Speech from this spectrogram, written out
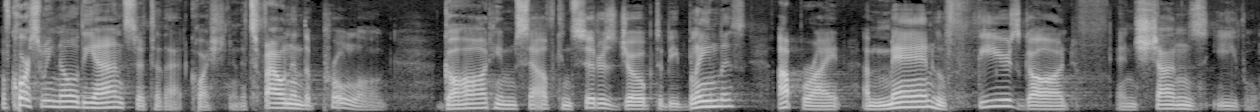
Of course, we know the answer to that question. It's found in the prologue. God Himself considers Job to be blameless, upright, a man who fears God and shuns evil.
